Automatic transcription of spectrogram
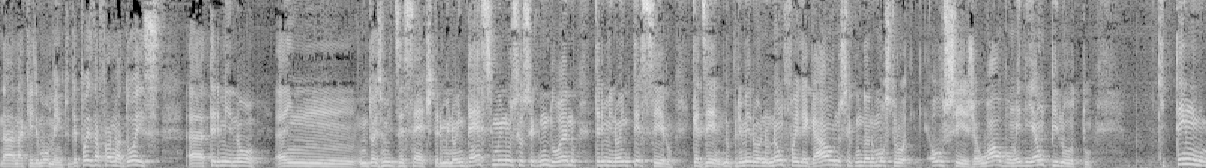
na, naquele momento. Depois da Fórmula 2, uh, terminou é, em, em 2017 terminou em décimo e no seu segundo ano terminou em terceiro. Quer dizer, no primeiro ano não foi legal, no segundo ano mostrou. Ou seja, o álbum ele é um piloto que tem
